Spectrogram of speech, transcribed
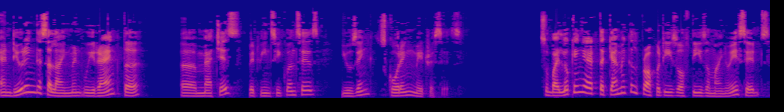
And during this alignment, we rank the uh, matches between sequences using scoring matrices. So by looking at the chemical properties of these amino acids,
